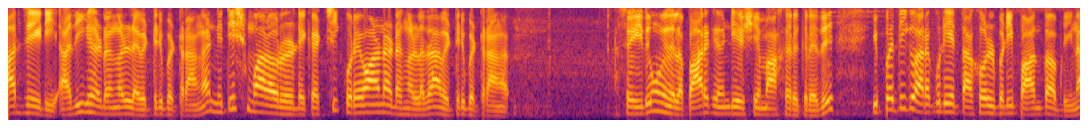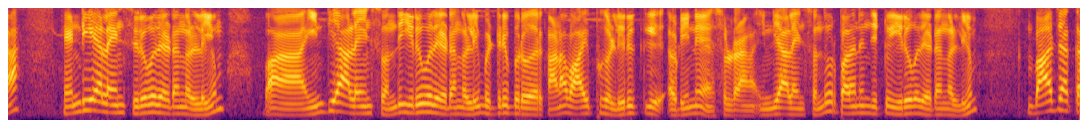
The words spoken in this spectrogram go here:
ஆர்ஜேடி அதிக இடங்களில் வெற்றி பெற்றாங்க. நிதிஷ்குமார் அவர்களுடைய கட்சி குறைவான இடங்களில் தான் வெற்றி பெற்றாங்க. ஸோ இதுவும் இதில் பார்க்க வேண்டிய விஷயமாக இருக்கிறது. இப்போதைக்கு வரக்கூடிய தகவல் படி பார்த்தோம் அப்படின்னா என்டிஏ அலைன்ஸ் இருபது இடங்கள்லையும் இந்தியா அலைன்ஸ் வந்து இருபது இடங்கள்லையும் வெற்றி பெறுவதற்கான வாய்ப்புகள் இருக்குது அப்படின்னு சொல்கிறாங்க இந்தியா அலைன்ஸ் வந்து ஒரு பதினஞ்சு டு இருபது இடங்கள்லையும் பாஜக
